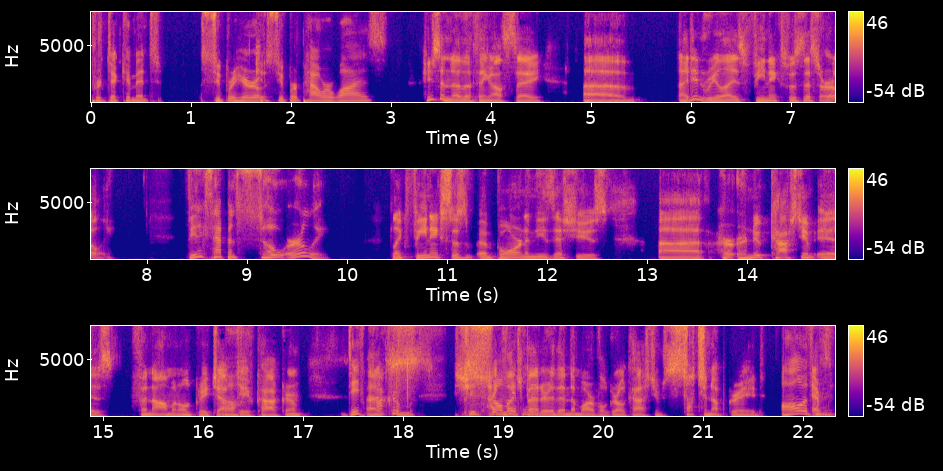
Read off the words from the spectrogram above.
predicament, superhero, Can- superpower wise. Here's another thing I'll say. Um, I didn't realize Phoenix was this early. Phoenix happens so early. like Phoenix is uh, born in these issues. Uh, her her new costume is phenomenal. Great job, Oh, Dave Cockrum. Dave Uh, Cockrum s- I so much believe better than the Marvel Girl costume. Such an upgrade. All of his,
